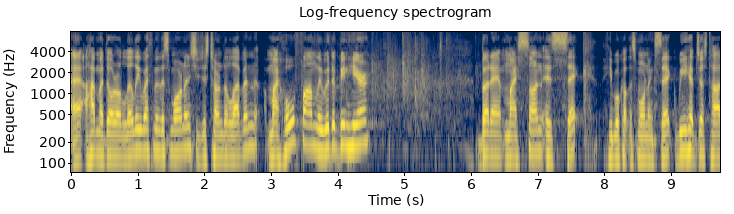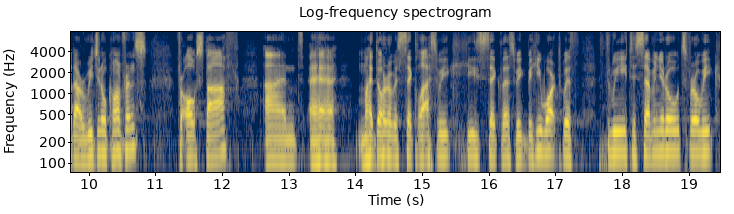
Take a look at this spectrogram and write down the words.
Uh, I have my daughter Lily with me this morning. She just turned 11. My whole family would have been here, but uh, my son is sick. He woke up this morning sick. We have just had our regional conference for all staff, and uh, my daughter was sick last week. He's sick this week, but he worked with three to seven year olds for a week,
